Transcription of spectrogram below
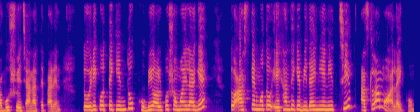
অবশ্যই জানাতে পারেন। তৈরি করতে কিন্তু খুবই অল্প সময় লাগে। তো আজকের মতো এখান থেকে বিদায় নিয়ে নিচ্ছি। আসসালামু আলাইকুম।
